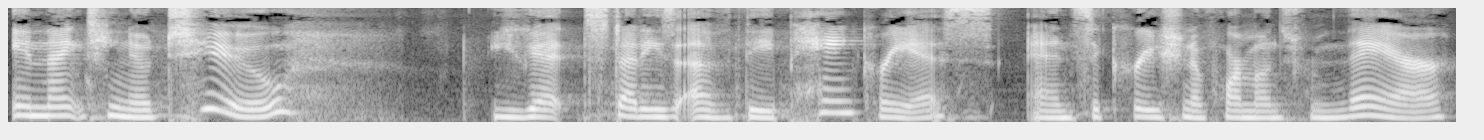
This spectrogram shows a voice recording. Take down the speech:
In 1902, you get studies of the pancreas and secretion of hormones from there.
